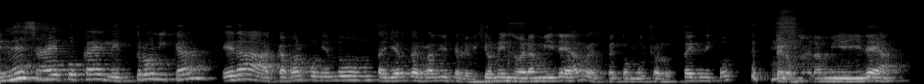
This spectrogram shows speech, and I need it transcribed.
En esa época electrónica era acabar poniendo un taller de radio y televisión y no era mi idea, respeto mucho a los técnicos, pero no era mi idea.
